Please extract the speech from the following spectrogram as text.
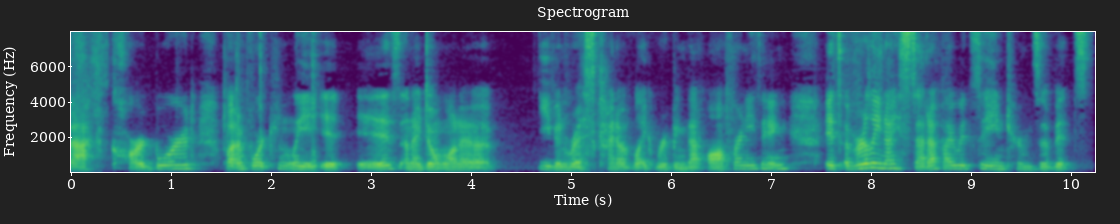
back cardboard, but unfortunately it is, and I don't want to even risk kind of like ripping that off or anything. It's a really nice setup, I would say, in terms of its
